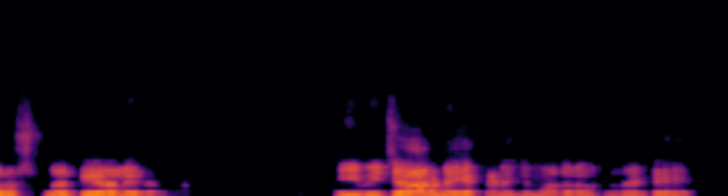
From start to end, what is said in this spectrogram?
తృష్ణ తీరలేదన్నమాట. ఈ విచారణ ఎక్కడి నుంచి మొదలవుతుందంటే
